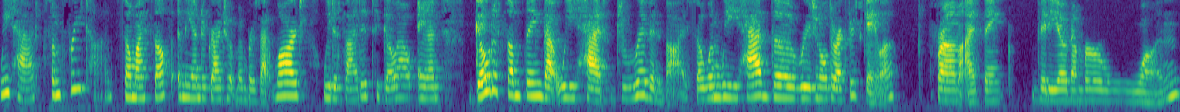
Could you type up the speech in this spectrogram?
we had some free time. So myself and the undergraduate members at large, we decided to go out and go to something that we had driven by. So when we had the regional directors gala from, I think, video number one,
